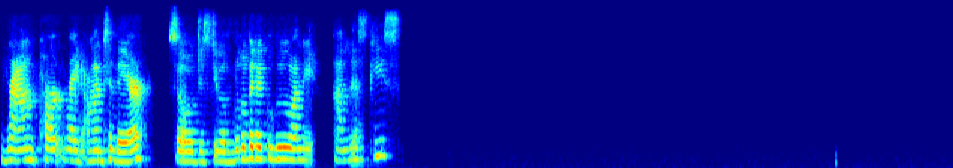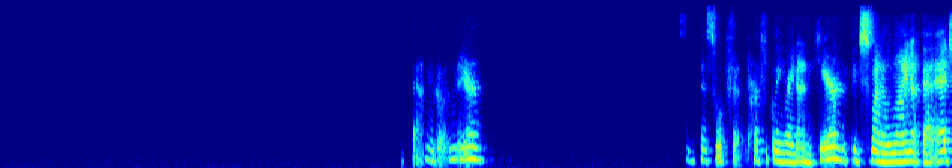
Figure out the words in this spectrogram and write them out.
round part right onto there. So just do a little bit of glue on the on this piece. And go in there. This will fit perfectly right on here. You just want to line up that edge.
